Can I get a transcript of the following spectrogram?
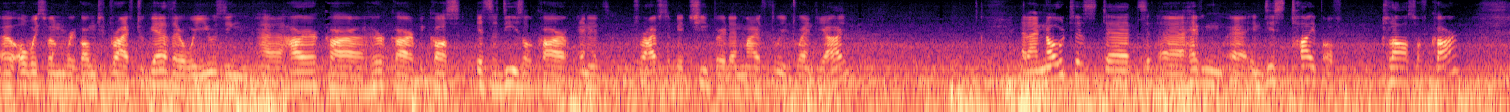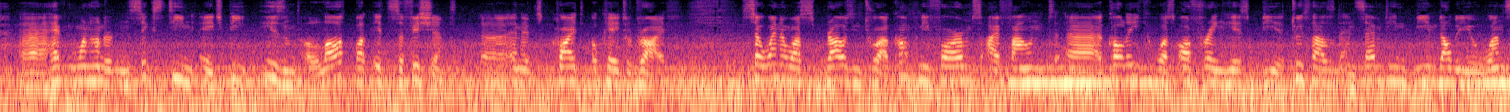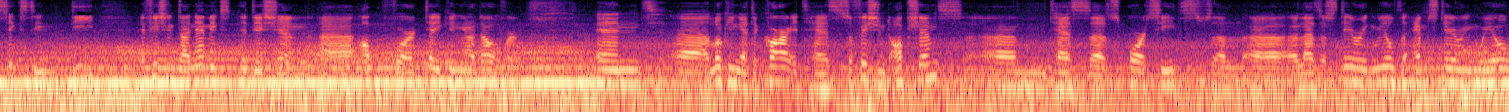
uh, always when we're going to drive together we're using uh, her car her car because it's a diesel car and it drives a bit cheaper than my 320i and I noticed that uh, having uh, in this type of class of car uh, having 116 HP isn't a lot but it's sufficient uh, and it's quite okay to drive so when I was browsing through our company forums I found uh, a colleague was offering his 2017 BMW 116D Efficient Dynamics Edition uh, up for taking it over and looking at the car it has sufficient options um, it has uh, sport seats, uh, uh, a leather steering wheel, the M steering wheel.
